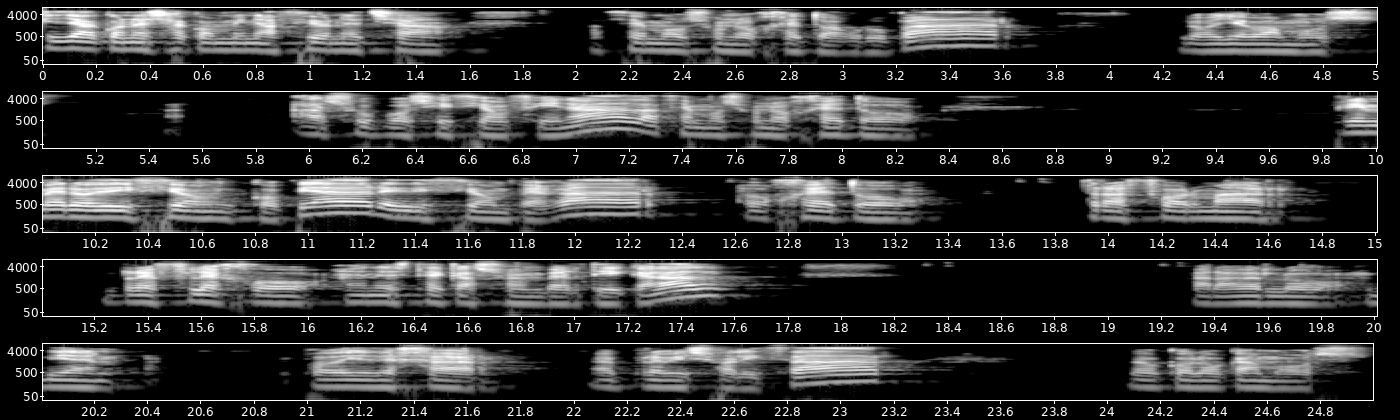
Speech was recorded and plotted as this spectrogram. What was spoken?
y ya con esa combinación hecha hacemos un objeto agrupar, lo llevamos a su posición final, hacemos un objeto primero edición copiar, edición pegar, objeto transformar reflejo en este caso en vertical. Para verlo bien podéis dejar el previsualizar, lo colocamos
